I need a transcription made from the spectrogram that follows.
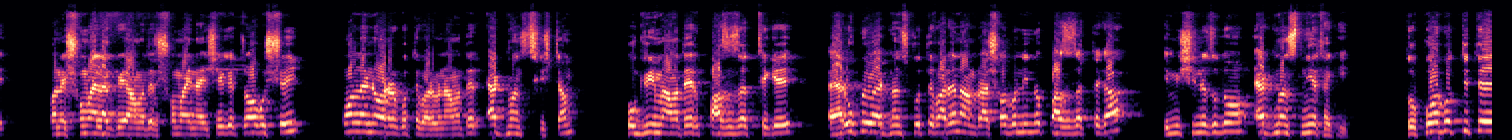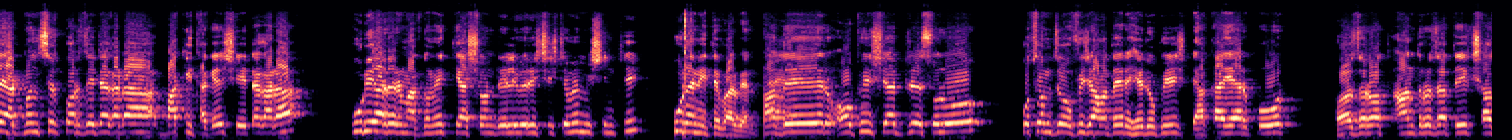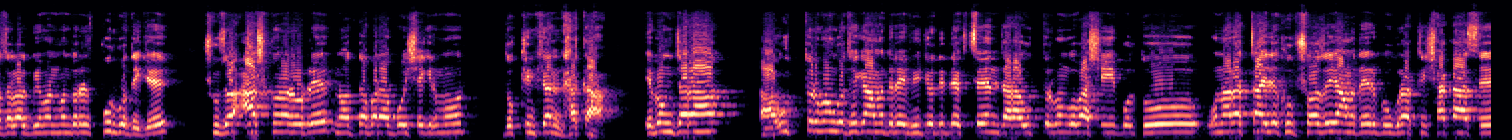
অনেক সময় লাগবে আমাদের সময় নাই। সেক্ষেত্রে অবশ্যই অনলাইনে অর্ডার করতে পারবেন। আমাদের অ্যাডভান্স সিস্টেম অগ্রিম আমাদের পাঁচ হাজার থেকে এর উপরেও অ্যাডভান্স করতে পারেন। আমরা সর্বনিম্ন পাঁচ হাজার টাকা এই মেশিনের জন্য অ্যাডভান্স নিয়ে থাকি। তো পরবর্তীতে অ্যাডভান্সের পর যে টাকাটা বাকি থাকে সেই টাকাটা কুরিয়ারের মাধ্যমে ক্যাশ অন ডেলিভারি সিস্টেমে মেশিনটি উড়ে নিতে পারবেন। আমাদের অফিস অ্যাড্রেস হলো প্রথম যে অফিস আমাদের হেড অফিস ঢাকা এয়ারপোর্ট হজরত আন্তর্জাতিক শাহজালাল বিমানবন্দরের পূর্ব দিকে। সুজা আশকোনা রোডে নদ্দাপাড়া বৈশাখীর মোড় দক্ষিণখান ঢাকা। এবং যারা উত্তরবঙ্গ থেকে আমাদের এই ভিডিওটি দেখছেন, যারা উত্তরবঙ্গবাসী বলতো ওনারা চাইলে খুব সহজেই আমাদের বগুড়া একটি শাখা আছে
